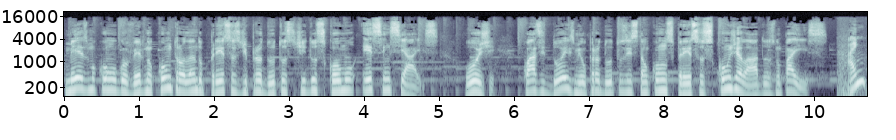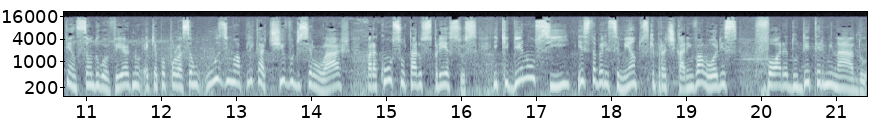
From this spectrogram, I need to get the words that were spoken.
mesmo com o governo controlando preços de produtos tidos como essenciais. Hoje, quase 2 mil produtos estão com os preços congelados no país. A intenção do governo é que a população use um aplicativo de celular para consultar os preços e que denuncie estabelecimentos que praticarem valores fora do determinado.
